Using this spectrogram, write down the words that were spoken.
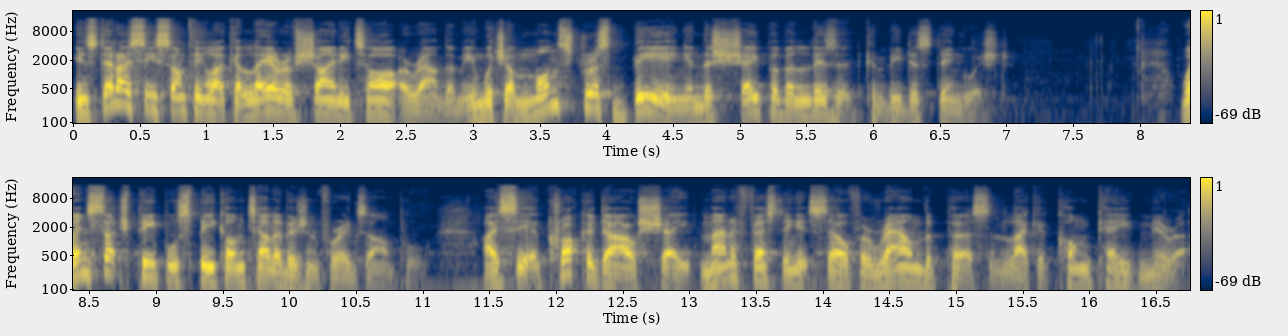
Instead, I see something like a layer of shiny tar around them, in which a monstrous being in the shape of a lizard can be distinguished. When such people speak on television, for example, I see a crocodile shape manifesting itself around the person like a concave mirror.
